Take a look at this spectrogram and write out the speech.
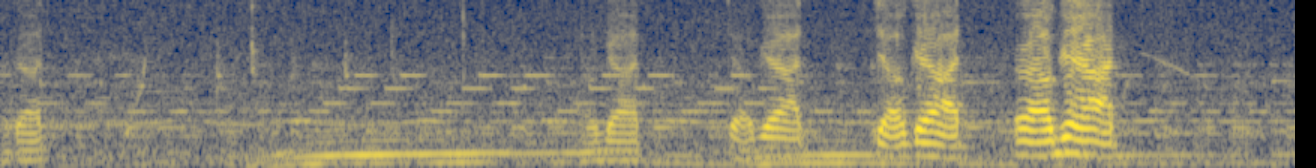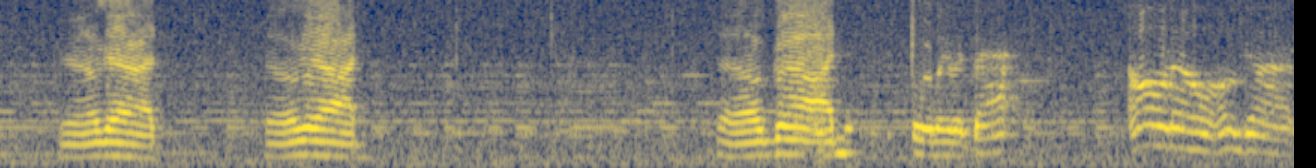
Oh god. Oh god. Oh god. Oh god. Oh god. Oh god. Oh god. Oh god. Fool me with that. Oh no, oh god.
